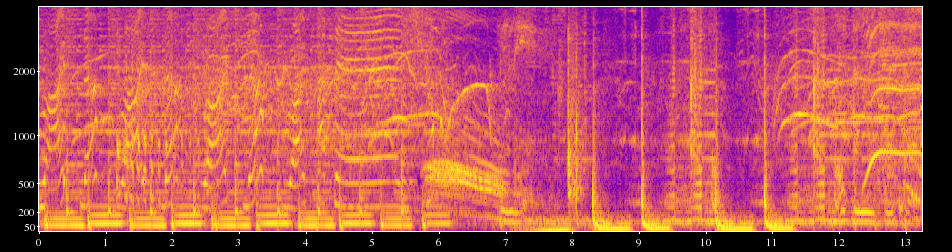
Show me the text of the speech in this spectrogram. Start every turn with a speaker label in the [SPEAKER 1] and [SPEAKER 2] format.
[SPEAKER 1] right, left, right, left, right, left, right. Attention.
[SPEAKER 2] Billy. Esta noche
